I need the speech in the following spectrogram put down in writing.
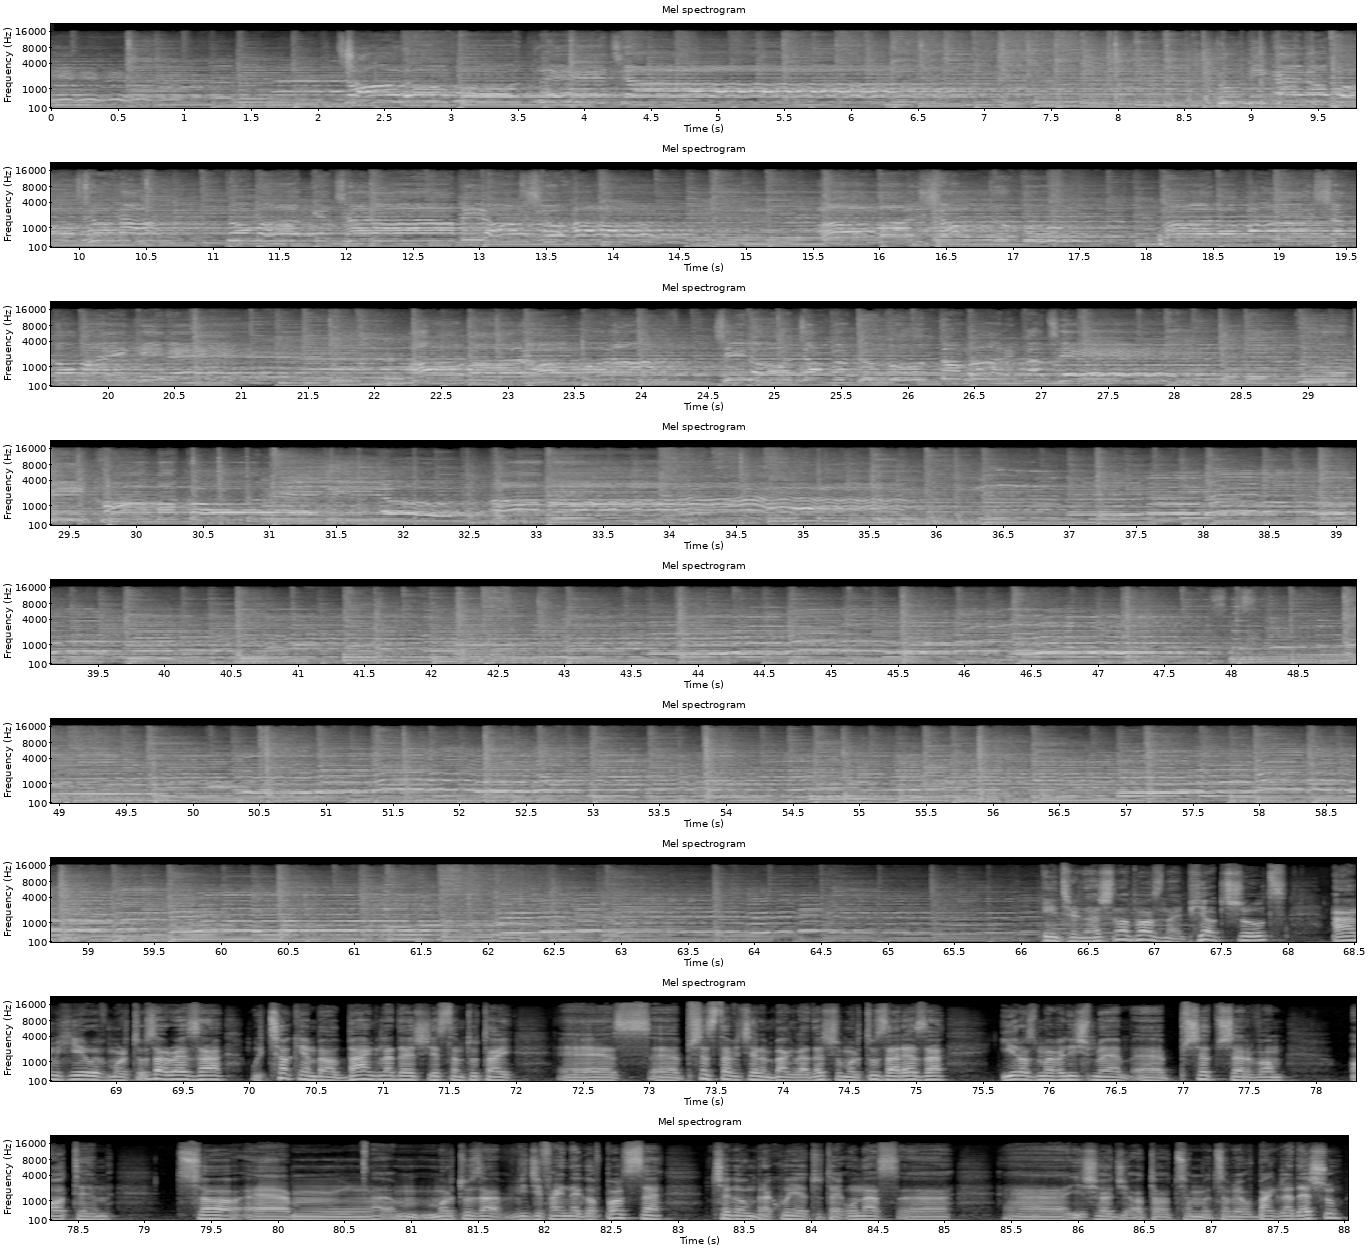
International Poznań, Piotr Schulz. I'm here with Mortuza Reza. We're talking about Bangladesh. Jestem tutaj e, z e, przedstawicielem Bangladeszu, Mortuza Reza i rozmawialiśmy e, przed przerwą o tym, co Mortuza widzi fajnego w Polsce, czego mu brakuje tutaj u nas, e, e, jeśli chodzi o to, co, co miał w Bangladeszu.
